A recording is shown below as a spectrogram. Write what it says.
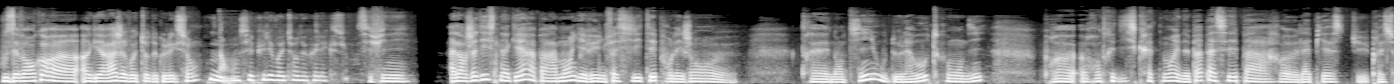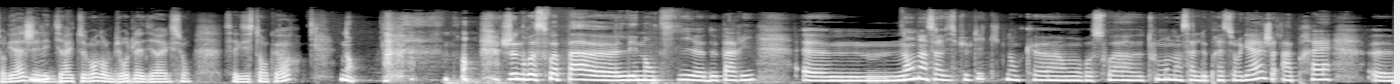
Vous avez encore un, un garage à voitures de collection? Non, on ne fait plus les voitures de collection. C'est fini. Alors jadis naguère, apparemment, il y avait une facilité pour les gens euh, très nantis ou de la haute, comme on dit, pour euh, rentrer discrètement et ne pas passer par euh, la pièce du prêt sur gage et Mhm. aller directement dans le bureau de la direction. Ça existe encore? Non. Non, je ne reçois pas euh, les nantis de Paris. Euh, non, on a un service public, donc euh, on reçoit tout le monde en salle de presse sur gage. Après, euh,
